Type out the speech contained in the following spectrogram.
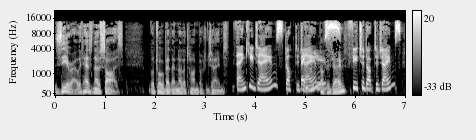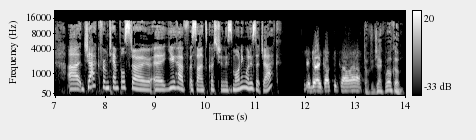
zero. It has no size. We'll talk about that another time, Dr. James. Thank you, James. Dr. Thank James. you. Dr. James. Future Dr. James. Uh, Jack from Templestowe, uh, you have a science question this morning. What is it, Jack? Good day, Dr. Carlisle. Dr. Jack, welcome.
